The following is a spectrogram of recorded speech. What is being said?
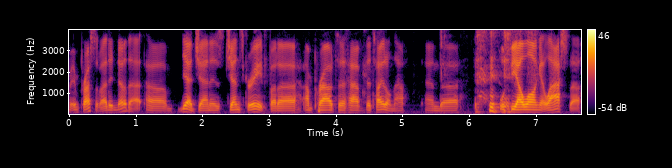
impressive. I didn't know that. Um, yeah, Jen is Jen's great, but uh, I'm proud to have the title now, and uh, we'll see how long it lasts, though.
